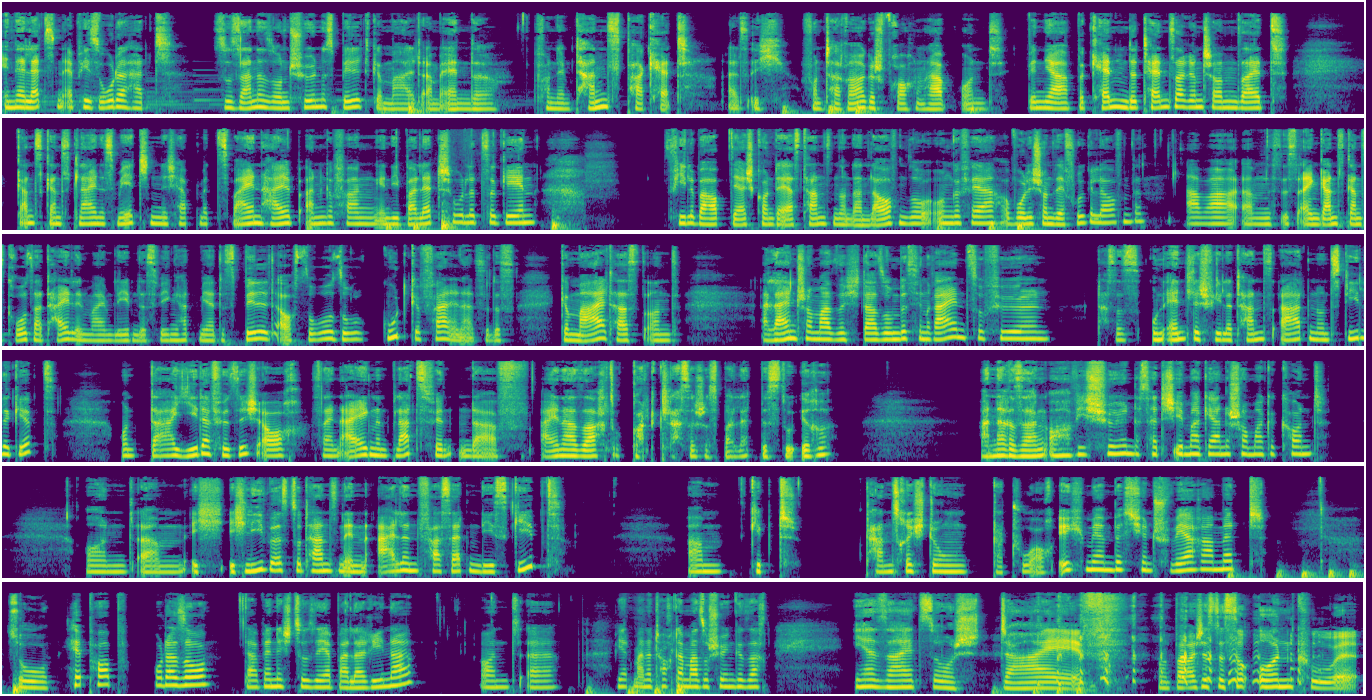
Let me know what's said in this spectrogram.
In der letzten Episode hat Susanne so ein schönes Bild gemalt am Ende von dem Tanzparkett, als ich von Terrain gesprochen habe und bin ja bekennende Tänzerin schon seit ganz, ganz kleines Mädchen. Ich habe mit zweieinhalb angefangen, in die Ballettschule zu gehen Viele behaupten ja, ich konnte erst tanzen und dann laufen, so ungefähr, obwohl ich schon sehr früh gelaufen bin. Aber ähm, es ist ein ganz, ganz großer Teil in meinem Leben. Deswegen hat mir das Bild auch so, so gut gefallen, als du das gemalt hast. Und allein schon mal sich da so ein bisschen reinzufühlen, dass es unendlich viele Tanzarten und Stile gibt. Und da jeder für sich auch seinen eigenen Platz finden darf. Einer sagt, oh Gott, klassisches Ballett, bist du irre? Andere sagen, oh, wie schön, das hätte ich immer gerne schon mal gekonnt. Und ähm, ich, ich liebe es zu tanzen in allen Facetten, die es gibt. Ähm, gibt Tanzrichtungen, da tue auch ich mir ein bisschen schwerer mit. So Hip-Hop oder so. Da bin ich zu sehr Ballerina. Und äh, wie hat meine Tochter mal so schön gesagt, ihr seid so steif. Und bei euch ist das so uncool.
